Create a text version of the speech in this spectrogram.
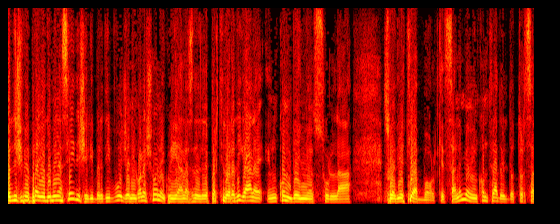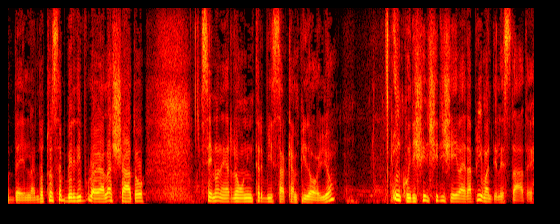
13 febbraio 2016, Libre TV, Gianni Colaccione, qui alla sede del Partito Radicale, un convegno sulla, sulla direttiva Bolkestein. Abbiamo incontrato il dottor Sabella. Il dottor Sabella TV l'aveva lasciato, se non erro, un'intervista al Campidoglio, in cui ci diceva, era prima dell'estate,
